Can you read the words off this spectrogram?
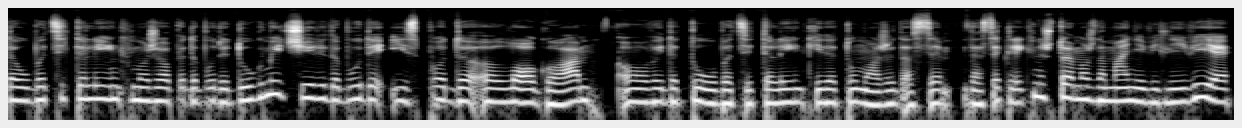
Da ubacite link, može opet da bude dugmić ili da bude ispod logoa, ovaj, da tu ubacite link i da tu može da se, da se klikne, što je možda manje vidljivije,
